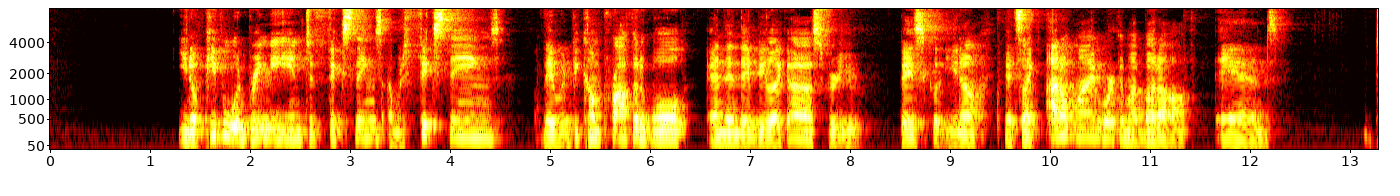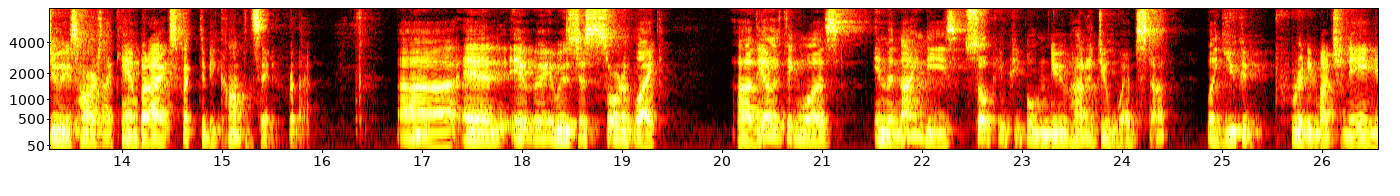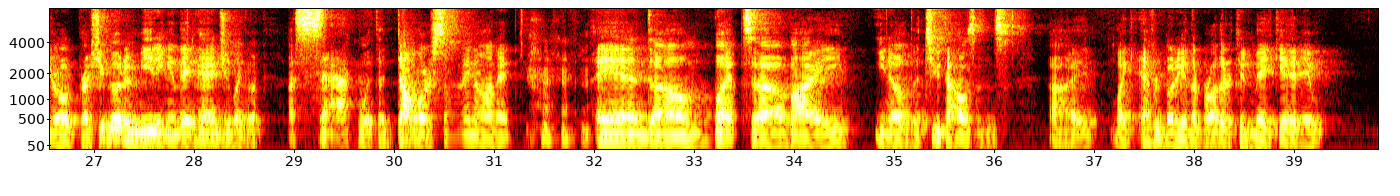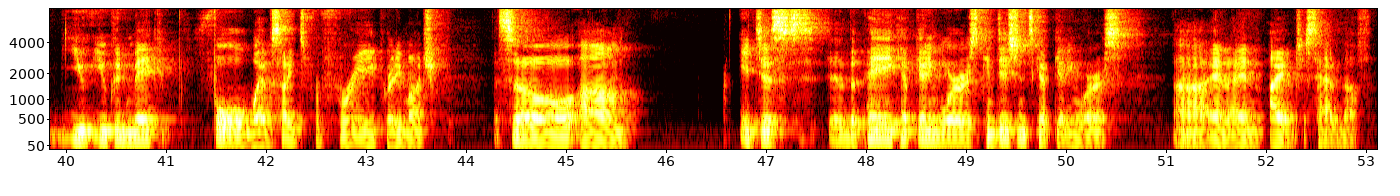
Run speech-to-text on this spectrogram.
you know, people would bring me in to fix things. I would fix things. They would become profitable, and then they'd be like, "Ah, oh, screw you." Basically, you know, it's like I don't mind working my butt off and doing as hard as I can, but I expect to be compensated for that. Uh, and it, it was just sort of like uh, the other thing was in the 90s, so few people knew how to do web stuff. Like you could pretty much name your own price. You go to a meeting and they'd hand you like a, a sack with a dollar sign on it. and, um, but uh, by, you know, the 2000s, uh, it, like everybody and their brother could make it. it. You, you could make full websites for free pretty much. So, um, it just the pay kept getting worse, conditions kept getting worse, uh, and and I had just had enough.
